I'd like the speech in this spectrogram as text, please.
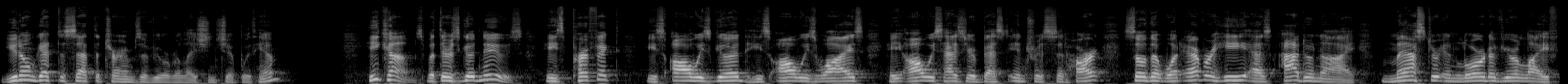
You don't get to set the terms of your relationship with Him. He comes, but there's good news. He's perfect. He's always good. He's always wise. He always has your best interests at heart, so that whatever He, as Adonai, Master and Lord of your life,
